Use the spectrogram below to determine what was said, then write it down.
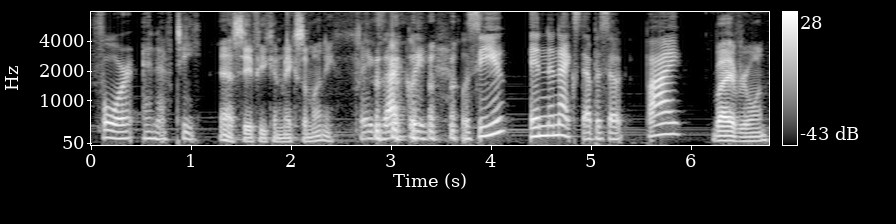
for NFT? Yeah, see if you can make some money. exactly. we'll see you in the next episode. Bye. Bye, everyone.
